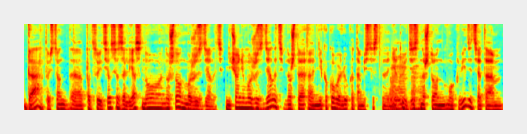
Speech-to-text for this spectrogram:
Да, то есть он э, подсуетился, залез, но, но что он может сделать? Ничего не может сделать, потому что э, никакого люка там, естественно, нету. Мгм, Единственное, что он мог видеть, это,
